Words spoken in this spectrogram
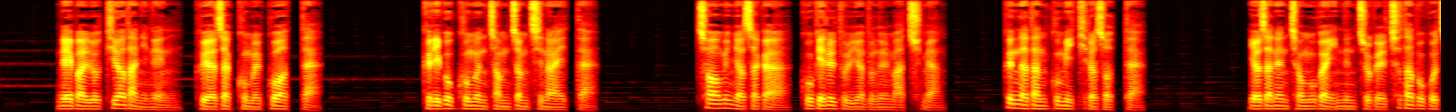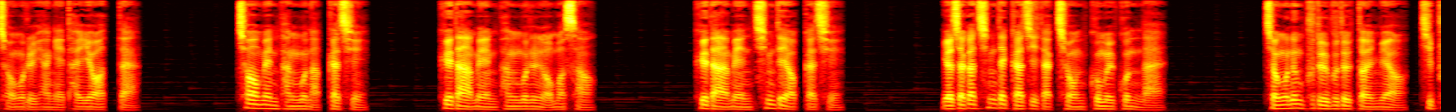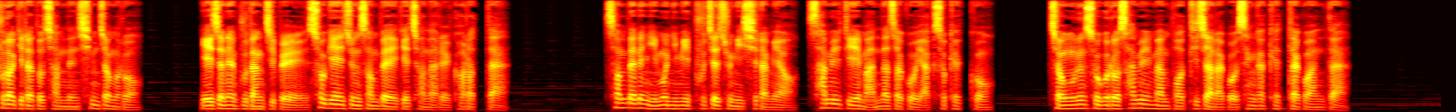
네 발로 뛰어다니는 그 여자 꿈을 꾸었다. 그리고 꿈은 점점 진화했다. 처음엔 여자가 고개를 돌려 눈을 맞추면 끝나단 꿈이 길어졌다. 여자는 정우가 있는 쪽을 쳐다보고 정우를 향해 달려왔다. 처음엔 방문 앞까지, 그 다음엔 방문을 넘어서, 그 다음엔 침대 옆까지. 여자가 침대까지 닥쳐온 꿈을 꾼 날. 정우는 부들부들 떨며 지푸러기라도 잡는 심정으로 예전에 무당집을 소개해준 선배에게 전화를 걸었다. 선배는 이모님이 부재 중이시라며 3일 뒤에 만나자고 약속했고 정우는 속으로 3일만 버티자라고 생각했다고 한다.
